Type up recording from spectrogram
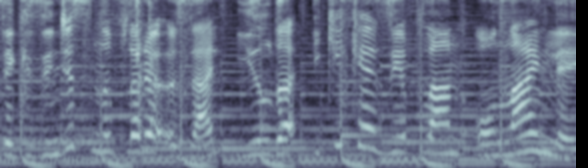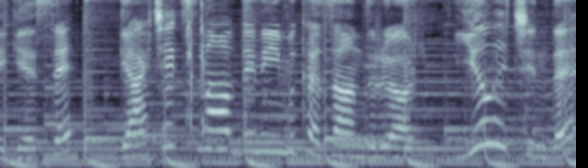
8. sınıflara özel yılda iki kez yapılan online LGS, gerçek sınav deneyimi kazandırıyor. Yıl içinde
